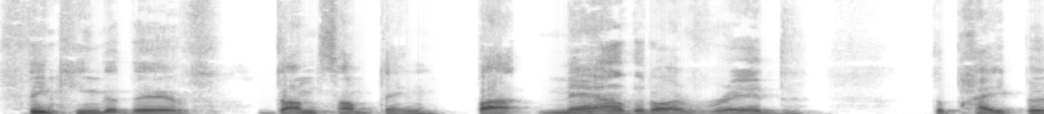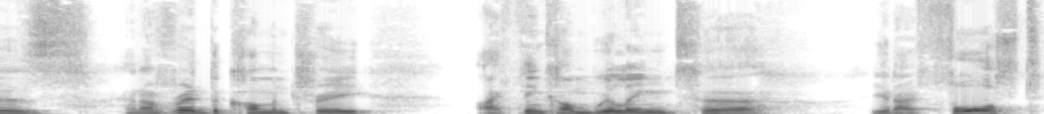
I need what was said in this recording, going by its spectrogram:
thinking that they've done something. But now that I've read the papers and I've read the commentary, I think I'm willing to, you know, forced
